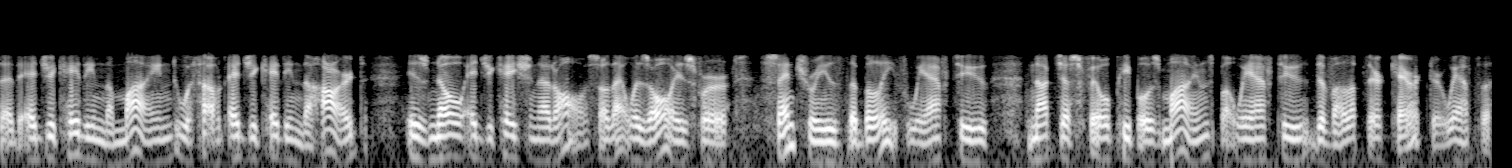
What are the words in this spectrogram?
said educating the mind without educating the heart is no education at all. So that was always for centuries the belief. We have to not just fill people's minds, but we have to develop their character. We have to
